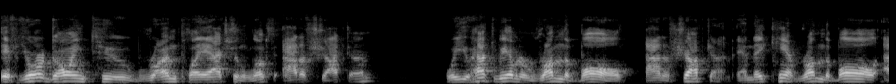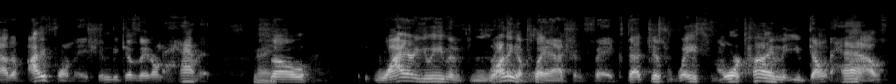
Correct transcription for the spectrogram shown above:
if you're going to run play action looks out of shotgun, well, you have to be able to run the ball out of shotgun, and they can't run the ball out of I formation because they don't have it. Right. So, why are you even running a play action fake? That just wastes more time that you don't have.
